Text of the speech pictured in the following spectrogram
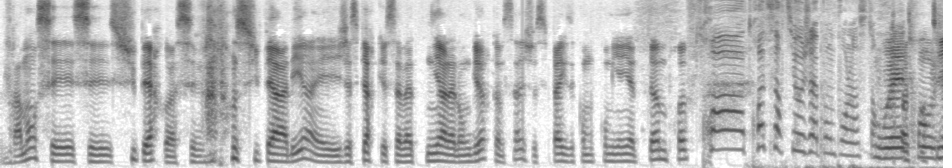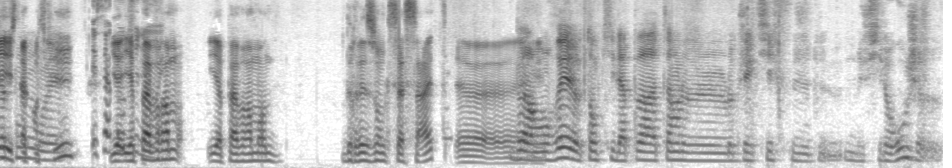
vraiment c'est c'est super quoi c'est vraiment super à lire et j'espère que ça va tenir la longueur comme ça je sais pas exactement combien il y a de tomes prof Trois, trois de sorties au Japon pour l'instant. Ouais, trois au sorti et ça Japon, continue ouais. Et ça il y, a- il y a pas ouais. vraiment il y a pas vraiment de raison que ça s'arrête euh, Bah, en vrai, euh, tant qu'il n'a pas atteint l'objectif du fil rouge, euh,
